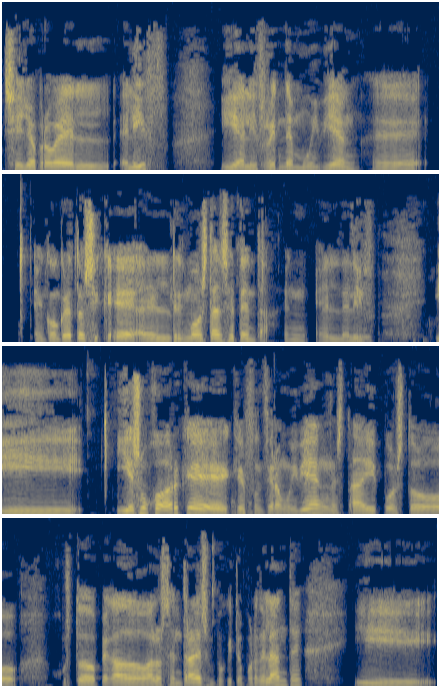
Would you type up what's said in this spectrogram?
Sí, yo probé el, el IF y el IF rinde muy bien. Eh, en concreto sí que el ritmo está en 70, en el del IF. Y, y es un jugador que, que funciona muy bien, está ahí puesto justo pegado a los centrales, un poquito por delante, y,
